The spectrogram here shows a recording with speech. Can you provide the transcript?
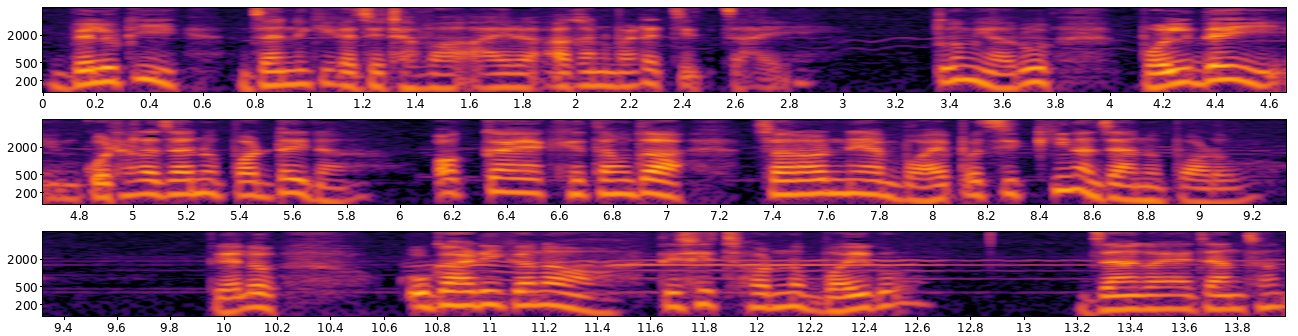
बेलुकी जानकीका जेठाबा आएर आँगनबाटै चिच्चाए। तुमीहरू भोलिदै गोठाला जानु पर्दैन। अक्काया खेताउँदा चरान्या भएपछि किन जानु पढो? तेलो उगाडिकन त्यसै छोड्नु भइगयो। जहाँ गए जान्छन्।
